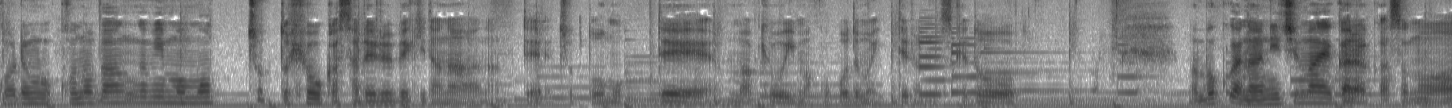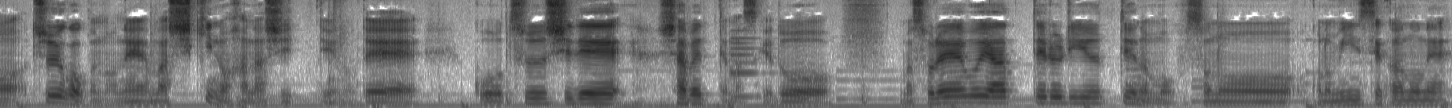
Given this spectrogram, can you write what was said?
これもこの番組ももうちょっと評価されるべきだななんてちょっと思ってまあ今日今ここでも言ってるんですけど、まあ、僕は何日前からかその中国のね、まあ、四季の話っていうのでこう通詞で喋ってますけど、まあ、それをやってる理由っていうのもそのこの民生化のね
